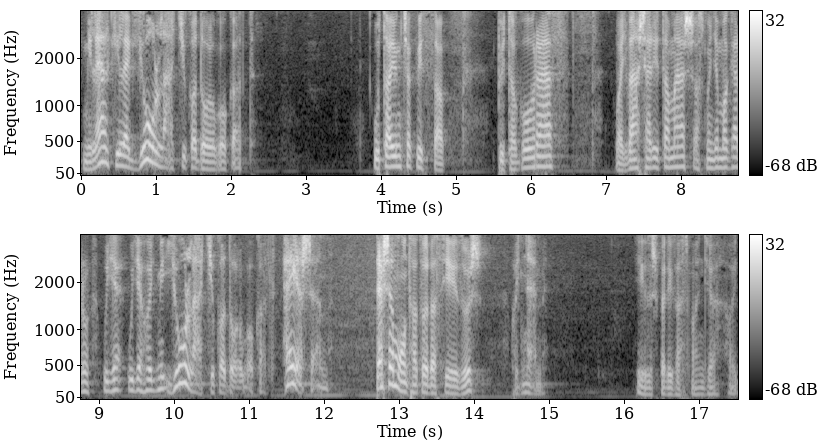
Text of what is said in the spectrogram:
mi lelkileg jól látjuk a dolgokat. Utaljunk csak vissza. Pythagorász, vagy Vásári Tamás azt mondja magáról, ugye, ugye, hogy mi jól látjuk a dolgokat. Helyesen. Te sem mondhatod azt Jézus, hogy nem. Jézus pedig azt mondja, hogy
